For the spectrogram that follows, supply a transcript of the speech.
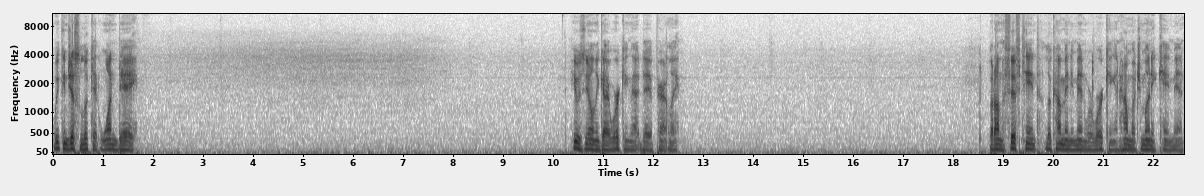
We can just look at one day. He was the only guy working that day, apparently. But on the 15th, look how many men were working and how much money came in.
